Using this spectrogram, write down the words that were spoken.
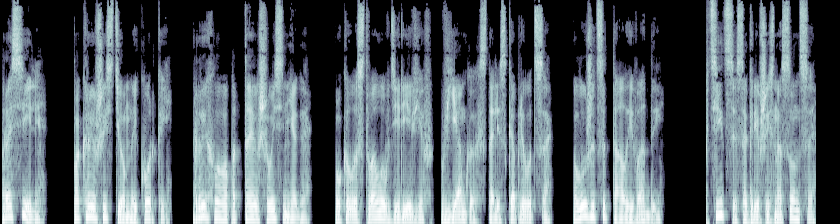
просели, покрывшись темной коркой рыхлого подтаявшего снега. Около стволов деревьев в ямках стали скапливаться лужицы талой воды. Птицы, согревшись на солнце,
